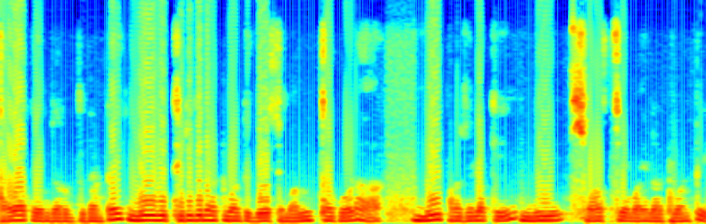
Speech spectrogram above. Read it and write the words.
తర్వాత ఏం జరుగుతుందంటే నీవు తిరిగినటువంటి దేశం అంతా కూడా నీ ప్రజలకి నీ స్వాస్థ్యమైనటువంటి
